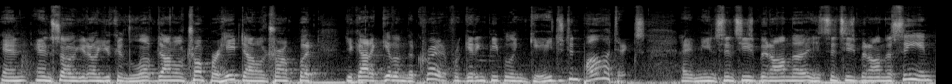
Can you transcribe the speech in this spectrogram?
and and so you know you can love Donald Trump or hate Donald Trump, but you got to give him the credit for getting people engaged in politics. I mean, since he's been on the since he's been on the scene,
